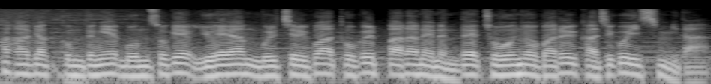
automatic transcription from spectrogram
화학약품 등의 몸속의 유해한 물질과 독을 빨아내는 데 좋은 효과를 가지고 있습니다.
